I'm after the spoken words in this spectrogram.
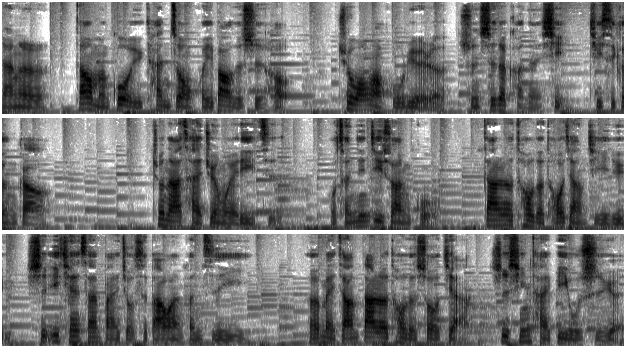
然而，当我们过于看重回报的时候，却往往忽略了损失的可能性其实更高。就拿彩券为例子，我曾经计算过。大乐透的头奖几率是一千三百九十八万分之一，而每张大乐透的售价是新台币五十元，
